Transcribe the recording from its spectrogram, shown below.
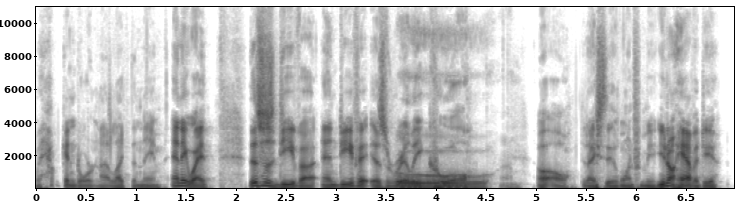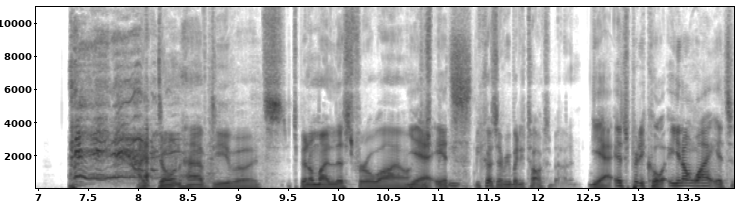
Heckendorn. I like the name. Anyway, this is Diva, and Diva is really Ooh. cool. Uh oh, did I steal one from you? You don't have it, do you? I don't have Diva. It's it's been on my list for a while. Yeah, it's- because everybody talks about it. Yeah, it's pretty cool. You know why? It's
